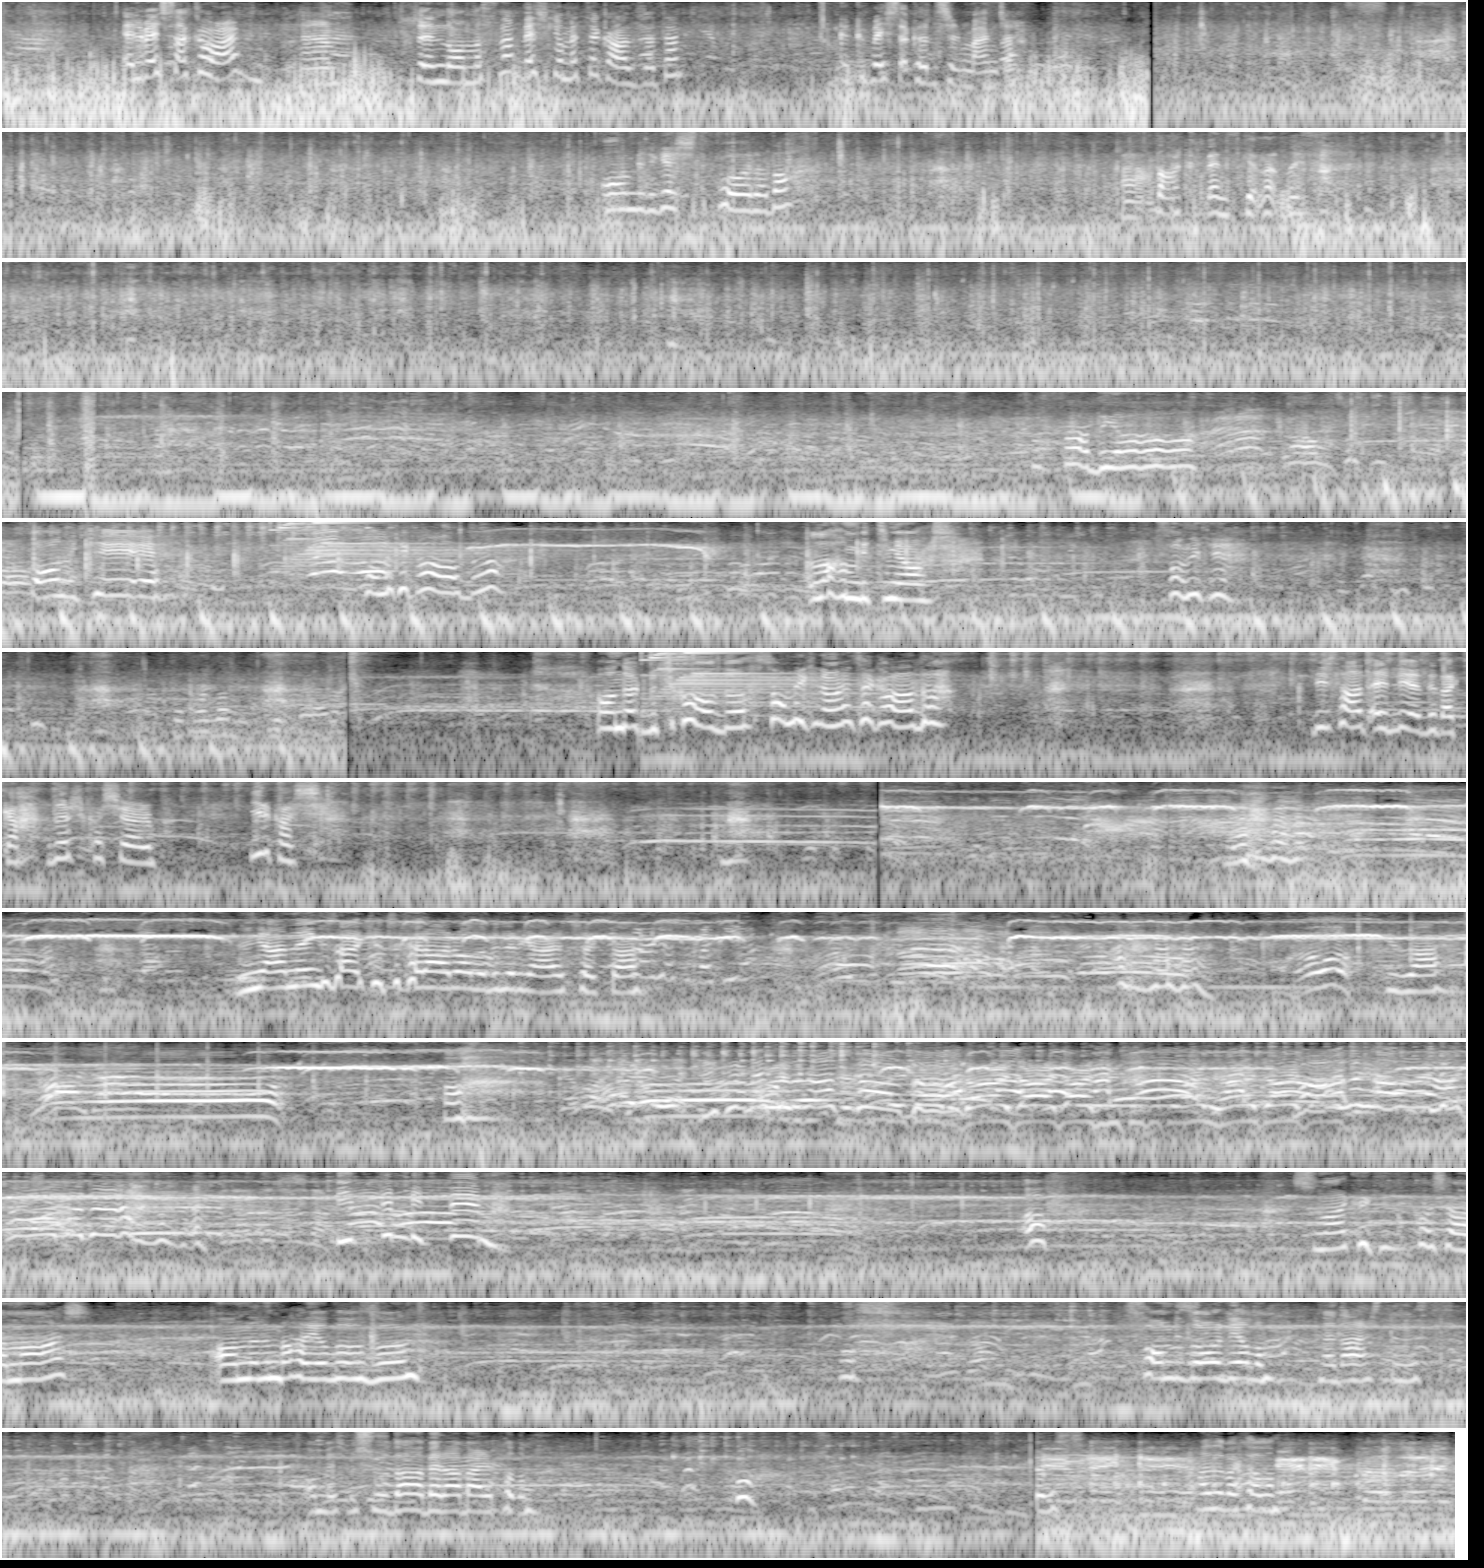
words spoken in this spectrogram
55 dakika var. Ee, sürenin dolmasına. 5 kilometre kaldı zaten. 45 dakika bitiririm bence. On biri geçtik bu arada. Bayağı da artık deniz kenarındayız. Bitmiyor. Son iki. On dört buçuk oldu. Son bir kilometre kaldı. Bir saat 57 dakika. Dur koşuyorum. Bir koş. Dünyanın en güzel kötü kararı olabilir gerçekten. Güzel. Oh. Kilometreden az kaldı. Haydi haydi haydi bitirdik haydi haydi haydi. Vallahi hala kalmadı. bittim bittim. Of. Şunlar 42 koşanlar. Onların daha yolu uzun. Of. Son bir zorlayalım. Ne dersiniz? 15 bir şu daha beraber yapalım. Huh. Hadi bakalım. Az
